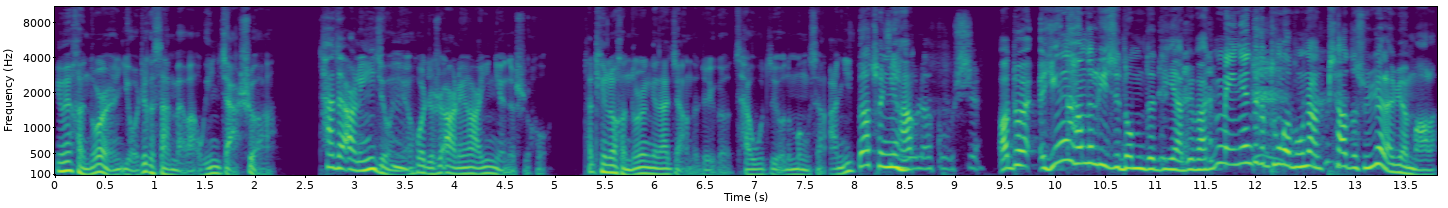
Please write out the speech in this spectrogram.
因为很多人有这个三百万，我给你假设啊，他在二零一九年或者是二零二一年的时候。他听了很多人跟他讲的这个财务自由的梦想啊，你不要存银行。进入了股市啊，对，银行的利息多么的低啊，对吧？每年这个通货膨胀票子是越来越毛了。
